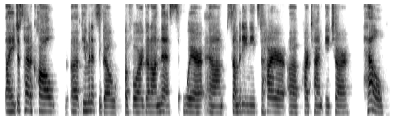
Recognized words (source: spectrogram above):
I just had a call a few minutes ago before I got on this where um, somebody needs to hire a part time HR help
